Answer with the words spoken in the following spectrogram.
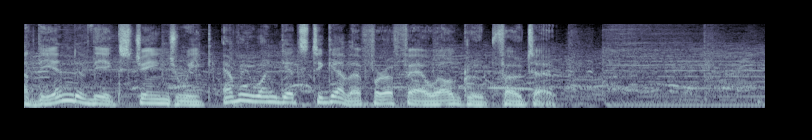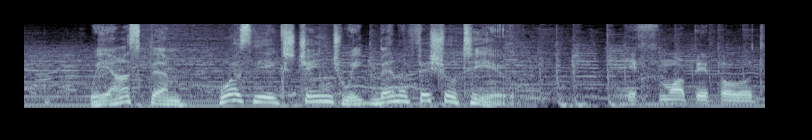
At the end of the exchange week, everyone gets together for a farewell group photo. We ask them, was the exchange week beneficial to you? If more people would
